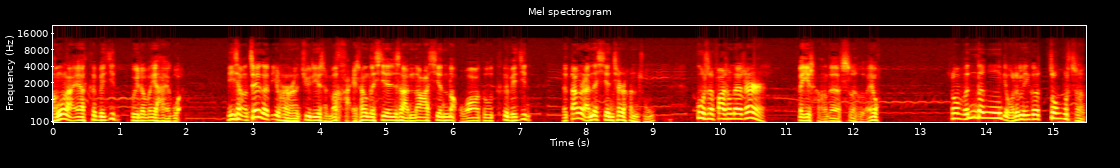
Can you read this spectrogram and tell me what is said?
蓬莱啊特别近，归着威海管。你想这个地方啊，距离什么海上的仙山呐、仙岛啊都特别近，那当然的仙气儿很足。故事发生在这儿，非常的适合哟。说文登有这么一个周生，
